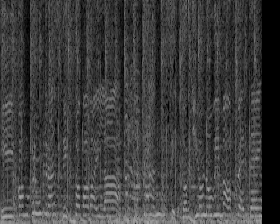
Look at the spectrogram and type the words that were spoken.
y compré un transistor para bailar. Transistor, yo no vi más fetén.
